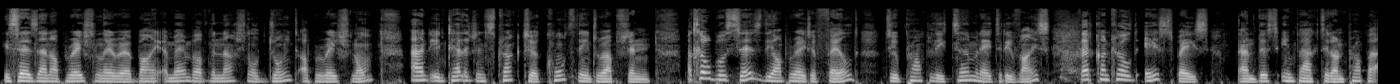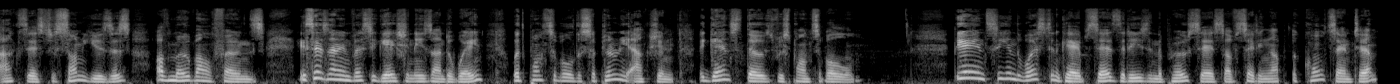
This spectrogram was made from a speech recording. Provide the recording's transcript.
He says an operational error by a member of the National Joint Operational and Intelligence Structure caused the interruption. Mahlobo says the operator failed to properly terminate a device that controlled airspace and this impacted on proper access to some users of mobile phones. He says an investigation is underway with possible disciplinary action against those responsible. The ANC in the Western Cape says it is in the process of setting up a call centre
